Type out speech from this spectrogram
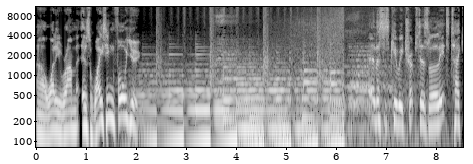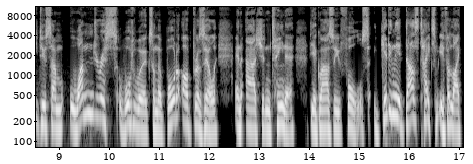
uh, Wadi Rum is waiting for you. Uh, this is Kiwi Tripsters. Let's take you to some wondrous waterworks on the border of Brazil and Argentina, the Iguazu Falls. Getting there does take some effort, like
